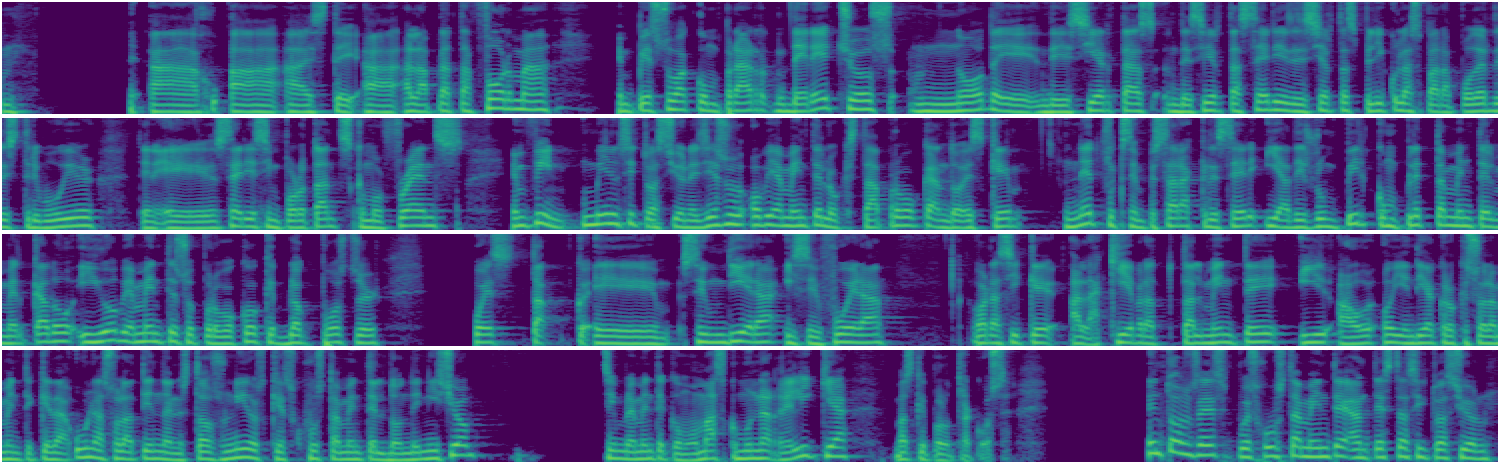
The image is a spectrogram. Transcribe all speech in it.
a, este, a, la plataforma empezó a comprar derechos no de, de, ciertas, de ciertas series, de ciertas películas para poder distribuir eh, series importantes como Friends, en fin, mil situaciones. Y eso obviamente lo que está provocando es que Netflix empezara a crecer y a disrumpir completamente el mercado y obviamente eso provocó que Blockbuster pues eh, se hundiera y se fuera ahora sí que a la quiebra totalmente. Y hoy en día creo que solamente queda una sola tienda en Estados Unidos que es justamente el donde inició simplemente como más como una reliquia, más que por otra cosa. Entonces, pues justamente ante esta situación,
